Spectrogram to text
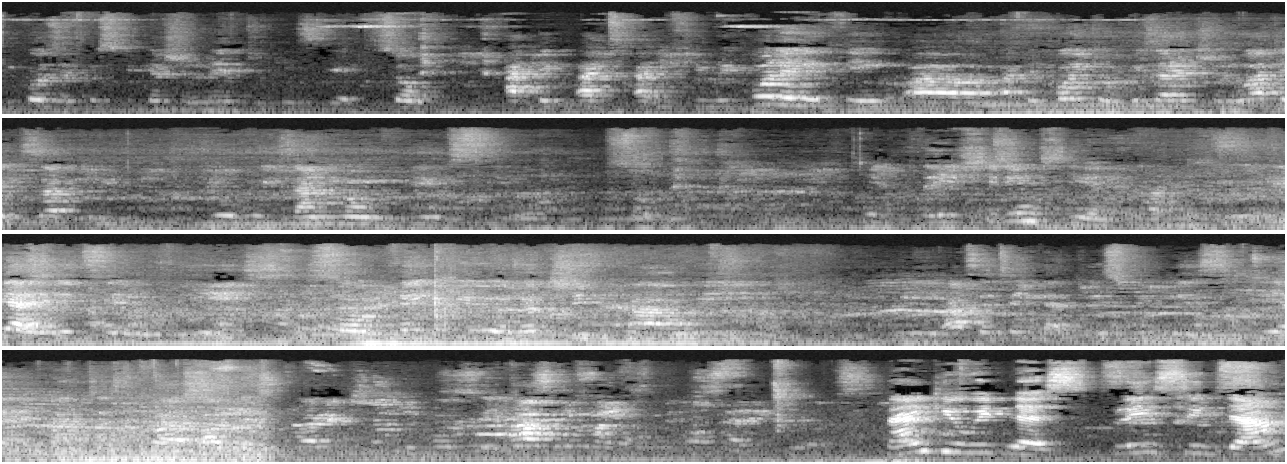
because the crucifixion led to his death. So at the, at, at, if you recall anything uh, at the point of resurrection, what exactly you who is unknown did see or so They, she didn't see anything. yeah, they did say anything. So thank you, Your Lordship. Uh, we we ascertain that this witness here can testify about the resurrection because they testified Thank you, witness. Please sit down.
